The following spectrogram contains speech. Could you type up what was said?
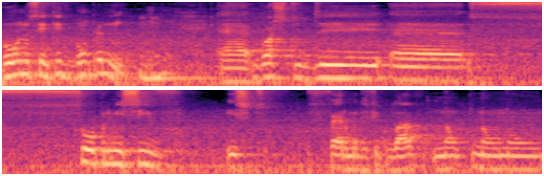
Bom no sentido bom para mim. Uh, gosto de. uh, sou permissivo, isto fere uma dificuldade, não, não, não,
